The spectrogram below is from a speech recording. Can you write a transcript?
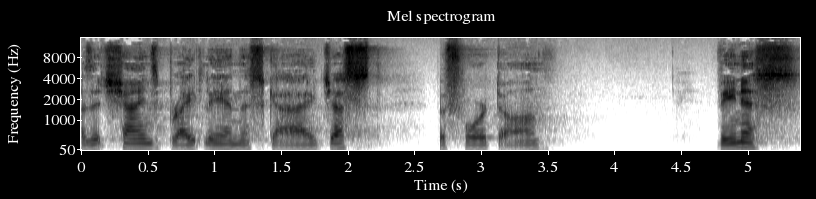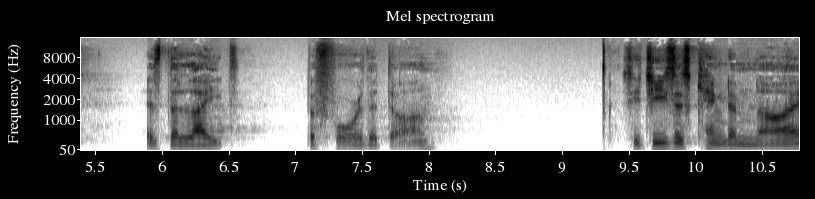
as it shines brightly in the sky just before dawn. Venus is the light before the dawn. See, Jesus' kingdom now,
